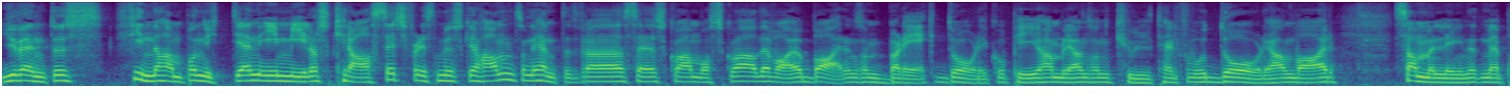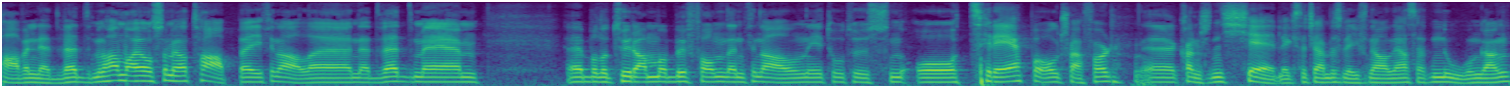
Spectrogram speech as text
Juventus finne ham på nytt igjen i Milos Krasic, for de som husker han, som de hentet fra CSKA Moskva. Det var jo bare en sånn blek, dårlig kopi. Han ble en sånn kulthelt for hvor dårlig han var sammenlignet med Pavel Nedved. Men han var jo også med å tape i finale, Nedved, med Eh, både Turam og Buffon den finalen i 2003 på Old Trafford. Eh, kanskje den kjedeligste Champions League-finalen jeg har sett noen gang.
